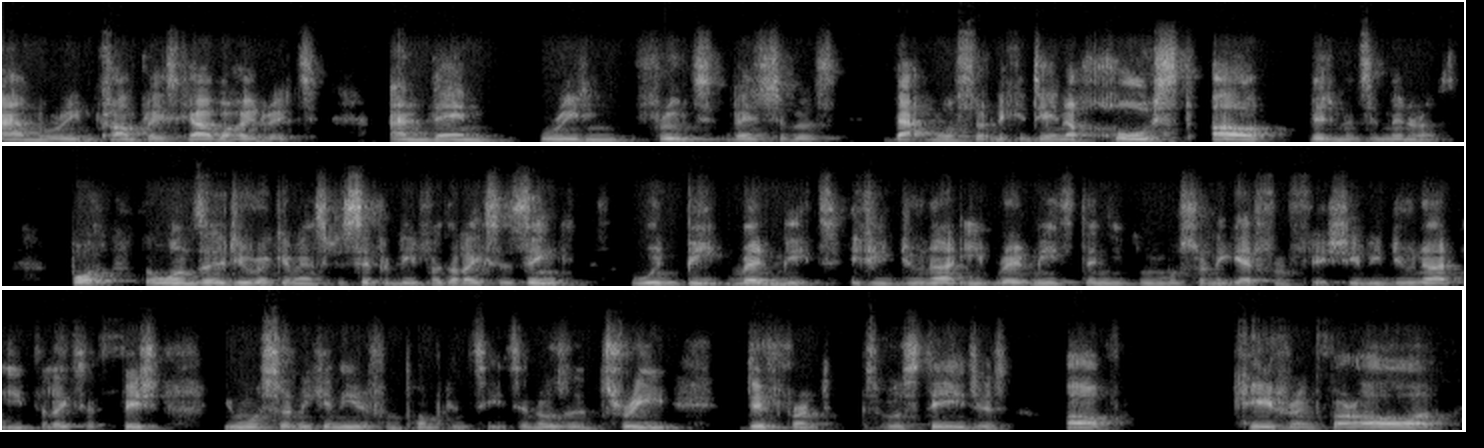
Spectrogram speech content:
and we're eating complex carbohydrates. And then we're eating fruits, vegetables that most certainly contain a host of vitamins and minerals. But the ones that I do recommend specifically for the likes of zinc would be red meats. If you do not eat red meats, then you can most certainly get from fish. If you do not eat the likes of fish, you most certainly can eat it from pumpkin seeds. And those are the three different, I suppose, stages of catering for all,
